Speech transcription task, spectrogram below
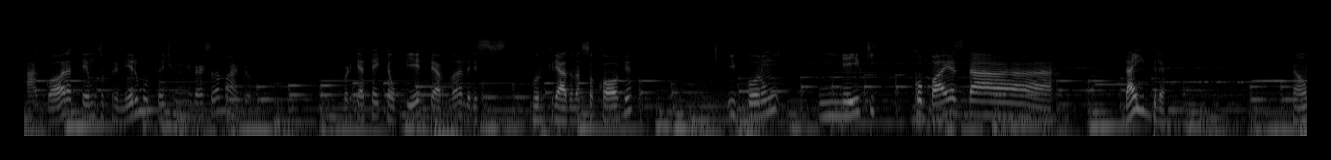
Agora temos o primeiro mutante no universo da Marvel. Porque até então, o Pietro e a Wanda, eles foram criados na Sokovia e foram meio que cobaias da da Hydra. Então,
